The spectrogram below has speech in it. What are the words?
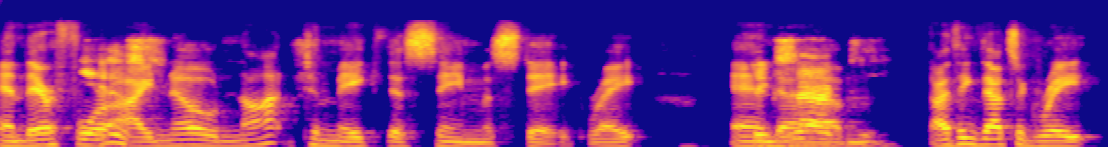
and therefore yes. I know not to make this same mistake. Right. And um. I think that's a great.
